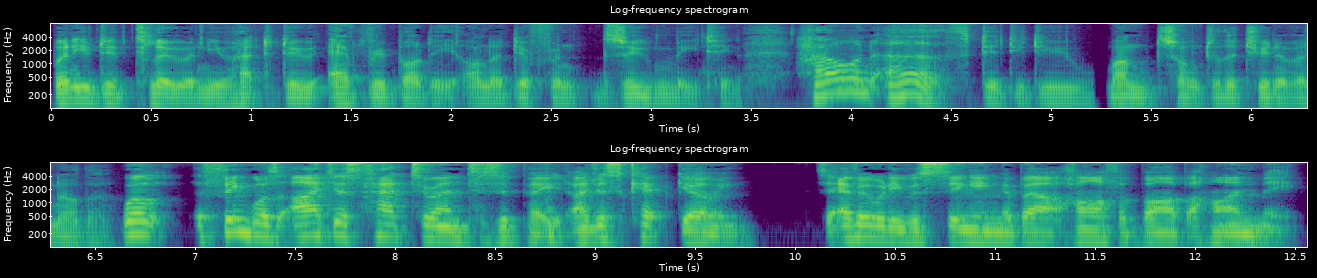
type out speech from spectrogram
When you did Clue and you had to do everybody on a different Zoom meeting, how on earth did you do one song to the tune of another? Well, the thing was, I just had to anticipate. I just kept going. So everybody was singing about half a bar behind me.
